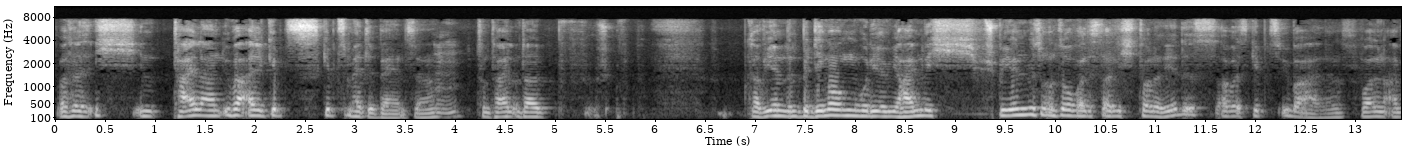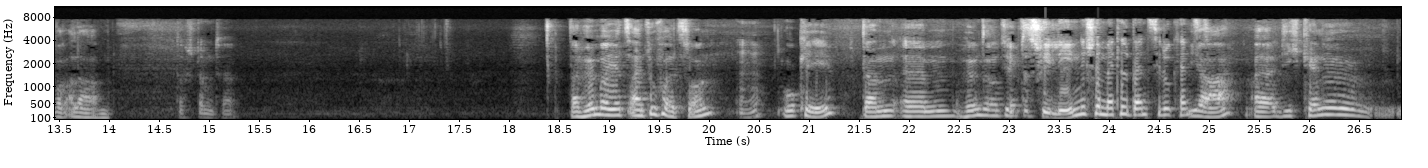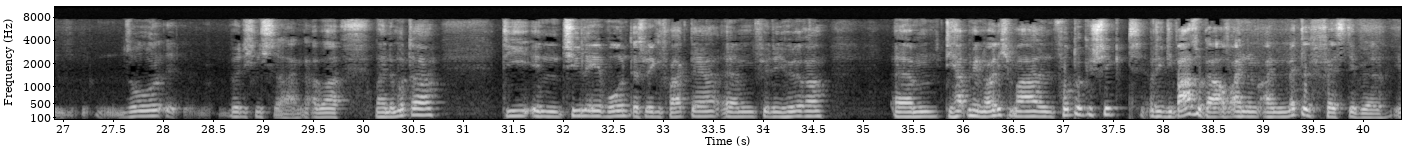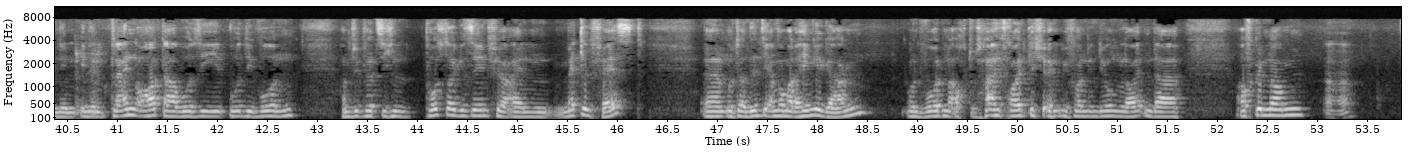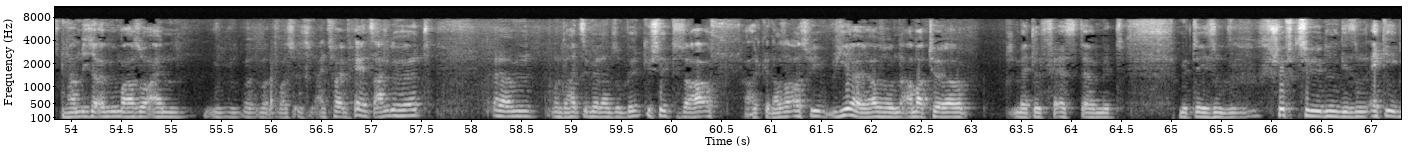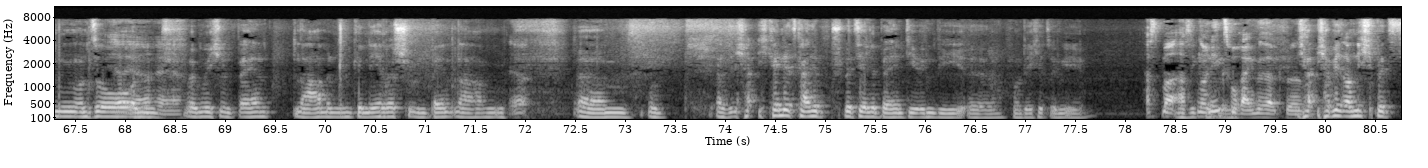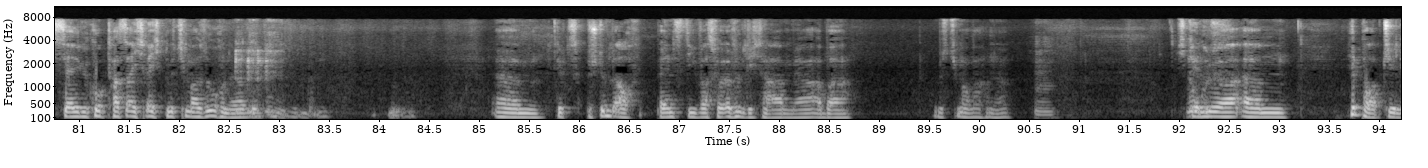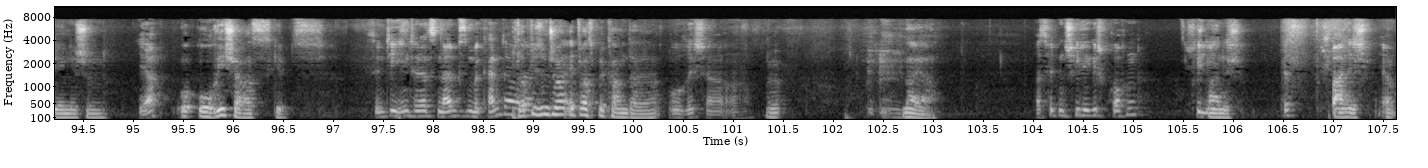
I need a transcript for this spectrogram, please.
was weiß ich, in Thailand, überall gibt's gibt's Metal-Bands, ja. Mhm. Zum Teil unter gravierenden Bedingungen, wo die irgendwie heimlich spielen müssen und so, weil es da nicht toleriert ist, aber es gibt's überall. ja. Das wollen einfach alle haben. Das stimmt, ja. Dann hören wir jetzt einen Zufallssong. Mhm. Okay, dann ähm, hören wir uns Gibt jetzt. es chilenische Metal-Bands, die du kennst? Ja, äh, die ich kenne, so äh, würde ich nicht sagen. Aber meine Mutter, die in Chile wohnt, deswegen fragt er ähm, für die Hörer, ähm, die hat mir neulich mal ein Foto geschickt, oder die war sogar auf einem, einem Metal-Festival in dem, in dem kleinen Ort da, wo sie, wo sie wohnen, haben sie plötzlich ein Poster gesehen für ein Metal-Fest. Ähm, und dann sind sie einfach mal da hingegangen und wurden auch total freundlich irgendwie von den jungen Leuten da aufgenommen Aha. und haben sich da irgendwie mal so ein, was ist, ein, zwei Bands angehört. Ähm, und da hat sie mir dann so ein Bild geschickt, das sah halt genauso aus wie wir, ja, so ein Amateur-Metal-Fest äh, mit, mit diesen Schiffzügen, diesen eckigen und so Ja, ja, und ja, irgendwelchen Bandnamen, generischen Bandnamen. Ja. Ähm, und also ich, ich kenne jetzt keine spezielle Band, die irgendwie, äh, von der ich jetzt irgendwie Hast mal hast noch nirgendwo reingehört oder ich, ich habe jetzt auch nicht speziell geguckt, hast eigentlich recht, müsste ich mal suchen. Ja. ähm, Gibt es bestimmt auch Bands, die was veröffentlicht haben, ja, aber müsste ich mal machen, ja. Hm. Ich kenne nur ähm, Hip-Hop chilenischen. Ja? O Orishas gibt's. Sind die international ein bisschen bekannter? Ich glaube, die sind schon etwas bekannter, ja. Orisha. aha. ja. Naja, Was wird in Chile gesprochen? Chile. Spanisch. Das? Spanisch, ja.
